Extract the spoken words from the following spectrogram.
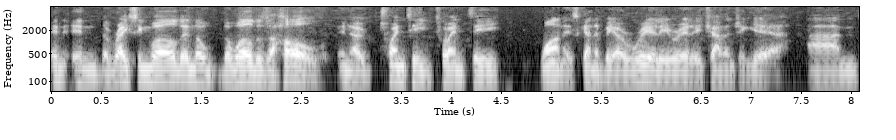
in in the racing world, in the the world as a whole. You know, 2021 is going to be a really really challenging year and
